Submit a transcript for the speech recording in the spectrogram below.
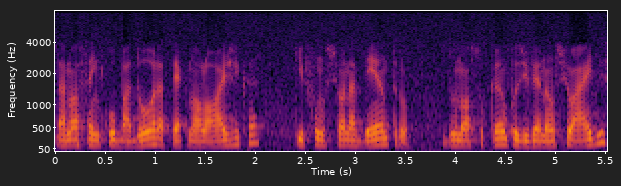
da nossa incubadora tecnológica, que funciona dentro do nosso campus de Venâncio Aires.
